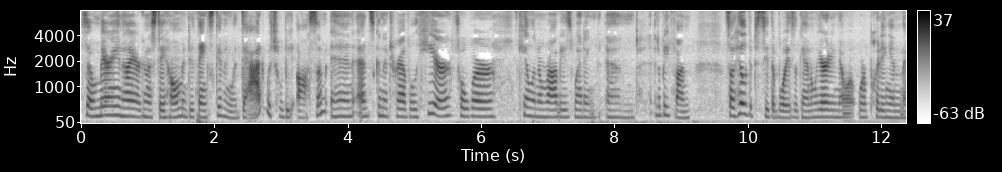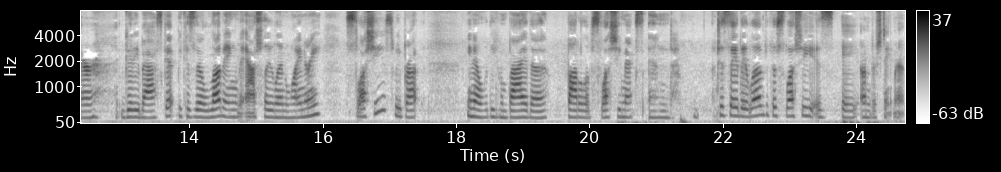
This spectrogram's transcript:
So Mary and I are going to stay home and do Thanksgiving with Dad, which will be awesome. And Ed's going to travel here for Kaylin and Robbie's wedding, and it'll be fun. So he'll get to see the boys again. We already know what we're putting in their goodie basket because they're loving the Ashley Lynn Winery slushies. We brought, you know, you can buy the bottle of slushy mix, and to say they loved the slushy is a understatement.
